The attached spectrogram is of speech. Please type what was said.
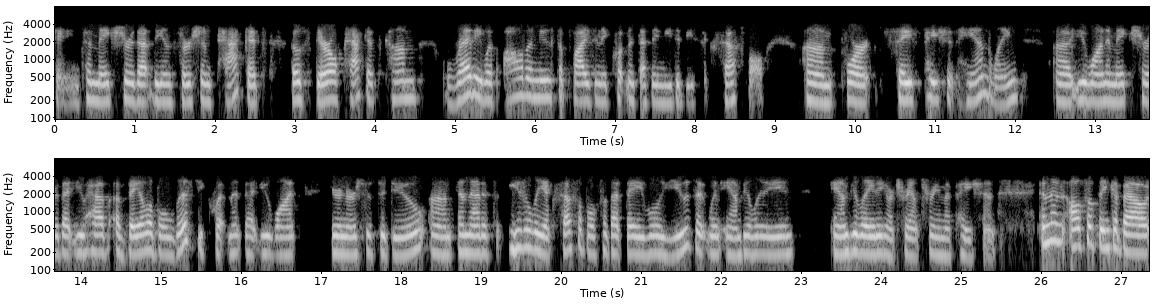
chain to make sure that the insertion packets those sterile packets come ready with all the new supplies and equipment that they need to be successful. Um, for safe patient handling, uh, you want to make sure that you have available lift equipment that you want your nurses to do um, and that it's easily accessible so that they will use it when ambulating, ambulating or transferring the patient. And then also think about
